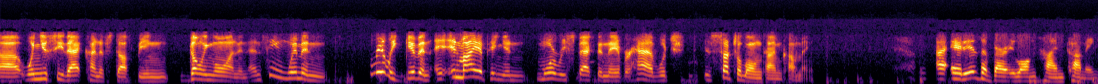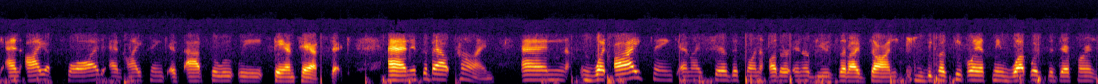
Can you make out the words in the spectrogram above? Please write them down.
uh, when you see that kind of stuff being going on and, and seeing women really given, in my opinion, more respect than they ever have, which is such a long time coming? Uh, it is a very long time coming, and I applaud and I think it's absolutely fantastic. And it's about time. And what I think, and I've shared this on other interviews that I've done, because people ask me what was the difference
